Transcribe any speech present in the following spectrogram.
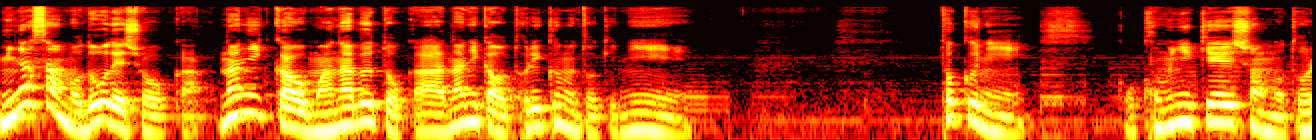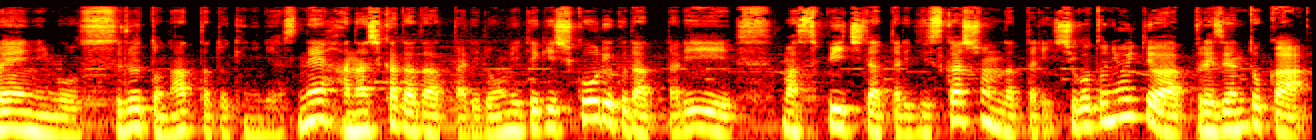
皆さんもどうでしょうか？何かを学ぶとか何かを取り組む時に特にこうコミュニケーションのトレーニングをするとなった時にですね話し方だったり論理的思考力だったり、まあ、スピーチだったりディスカッションだったり仕事においてはプレゼンとか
